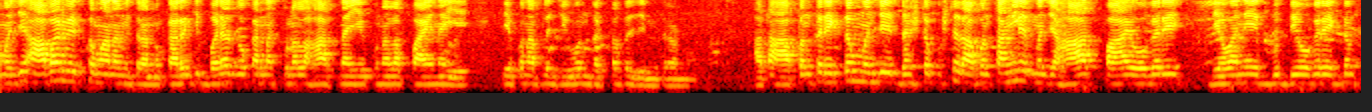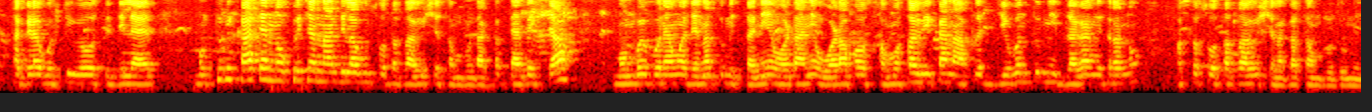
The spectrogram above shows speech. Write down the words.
म्हणजे आभार व्यक्त माना मित्रांनो. कारण की बऱ्याच लोकांना कुणाला हात नाही आहे कुणाला पाय नाही आहे ते पण आपलं जीवन जगतातच आहे मित्रांनो. आता आपण तर एकदम म्हणजे धष्टपुष्ट आपण चांगले आहेत. म्हणजे हात पाय वगैरे देवाने बुद्धी वगैरे एकदम सगळ्या गोष्टी व्यवस्थित दिल्या आहेत. मग तुम्ही का त्या नोकरीच्या नांदी लागून स्वतःचं आयुष्य संपून टाकतात त्यापेक्षा मुंबई पुण्यामध्ये ना तुम्ही चणे वटाने वडापाव समोसा विका ना. आपलं जीवन तुम्ही जगा मित्रांनो. फक्त स्वतःचं आयुष्य नका संपू तुम्ही.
